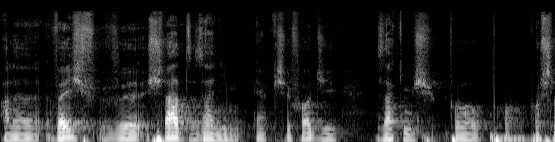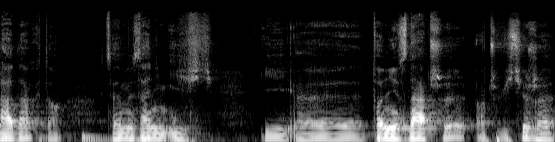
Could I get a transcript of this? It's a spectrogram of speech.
ale wejść w ślad za Nim. Jak się wchodzi za kimś po, po, po śladach, to chcemy za Nim iść. I e, to nie znaczy oczywiście, że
